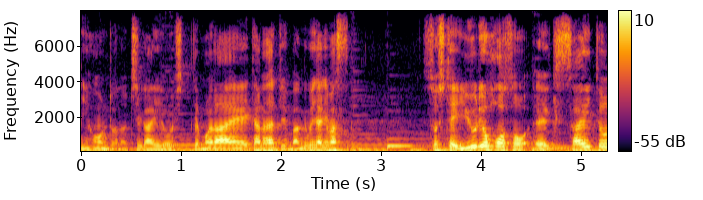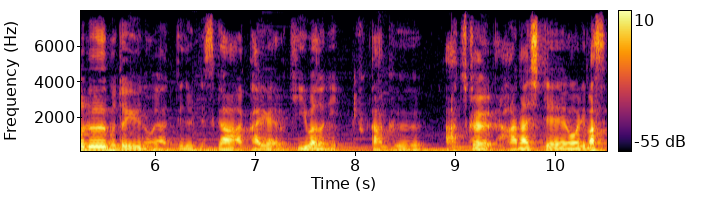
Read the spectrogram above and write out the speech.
日本との違いを知ってもらえたらなという番組になります。そして有料放送エキサイトルームというのをやってるんですが、海外をキーワードに深く熱く話しております。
